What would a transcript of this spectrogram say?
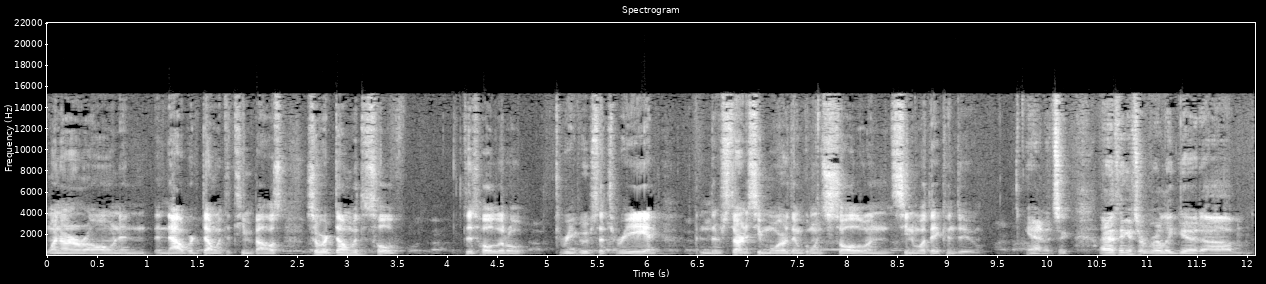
went on her own, and, and now we're done with the Team Bellas. So we're done with this whole this whole little three groups of three, and and they're starting to see more of them going solo and seeing what they can do. Yeah, and it's a, and I think it's a really good um,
